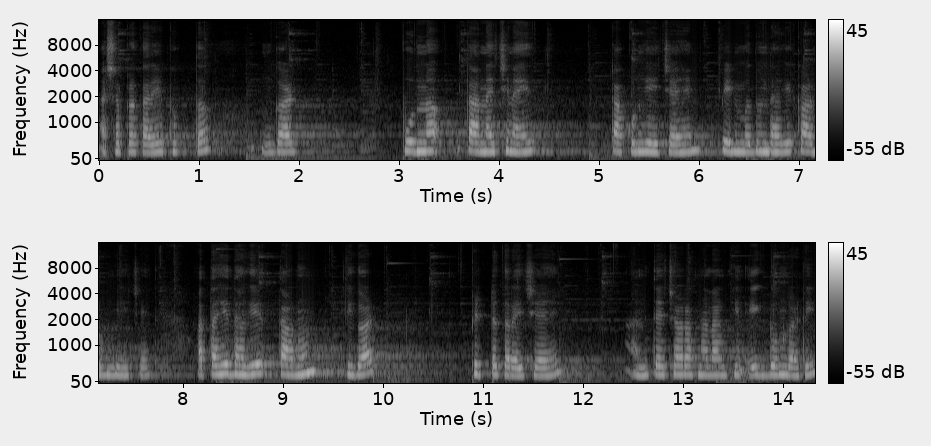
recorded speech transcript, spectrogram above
अशा प्रकारे फक्त गाठ पूर्ण ताणायची नाही टाकून घ्यायची आहे. पेनमधून धागे काढून घ्यायचे आहेत. आता हे धागे ताणून ही गाठ फिट्ट करायची आहे. आणि त्याच्यावर आपल्याला आणखीन एक दोन गाठी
